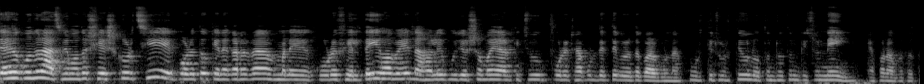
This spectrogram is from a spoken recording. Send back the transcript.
যাই হোক বন্ধুরা, আজকের মতো শেষ করছি। এরপরে তো কেনাকাটাটা মানে করে ফেলতেই হবে, না হলে পুজোর সময় আর কিছু পরে ঠাকুর দেখতে বেরোতে পারব না। কুর্তি টুর্তিও নতুন নতুন কিছু নেই এখন আপাতত।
